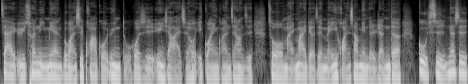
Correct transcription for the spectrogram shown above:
在渔村里面，不管是跨国运毒，或是运下来之后一关一关这样子做买卖的这每一环上面的人的故事，那是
